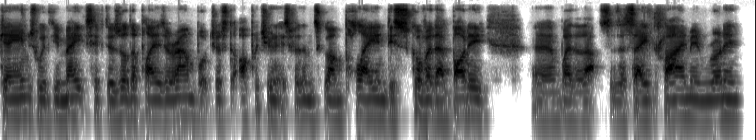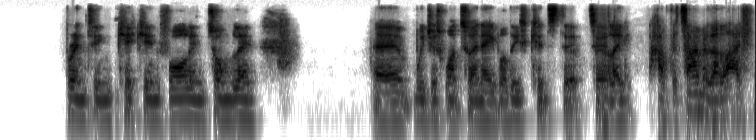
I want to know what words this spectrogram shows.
games with your mates if there's other players around, but just opportunities for them to go and play and discover their body, uh, whether that's, as I say, climbing, running, sprinting, kicking, falling, tumbling. Uh, we just want to enable these kids to, to like have the time of their life.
